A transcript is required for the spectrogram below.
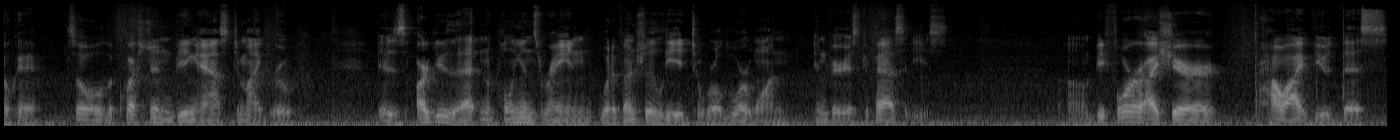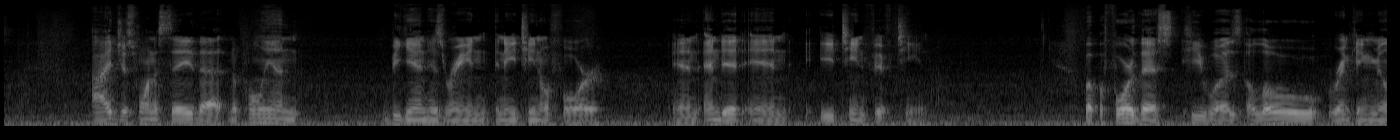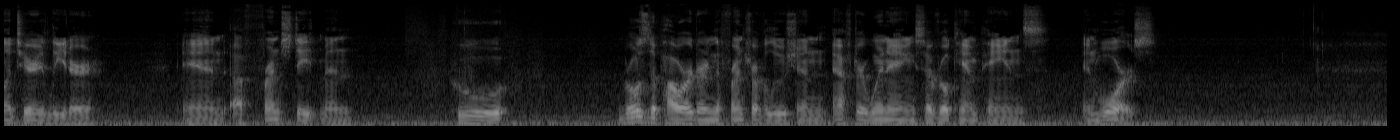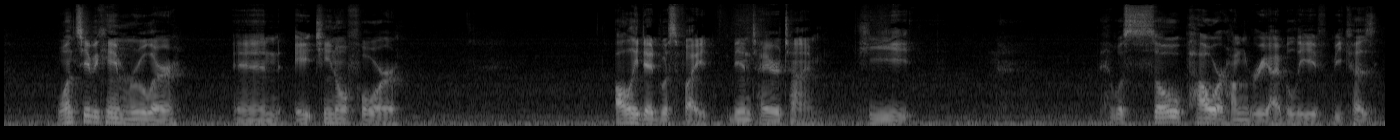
Okay, so the question being asked to my group is argue that Napoleon's reign would eventually lead to World War One in various capacities. Um, before I share how I viewed this, I just want to say that Napoleon began his reign in 1804 and ended in 1815. But before this, he was a low ranking military leader and a French statesman who rose to power during the French Revolution after winning several campaigns and wars. Once he became ruler in 1804, all he did was fight the entire time. He was so power hungry, I believe, because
